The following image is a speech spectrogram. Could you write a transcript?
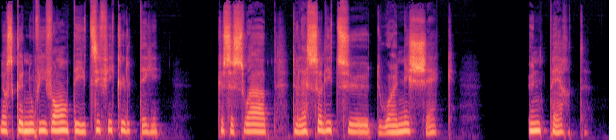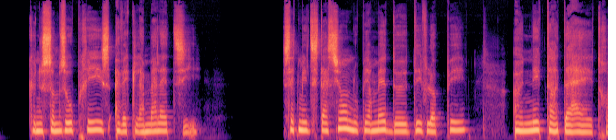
lorsque nous vivons des difficultés, que ce soit de la solitude ou un échec, une perte, que nous sommes aux prises avec la maladie. Cette méditation nous permet de développer un état d'être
